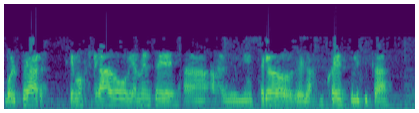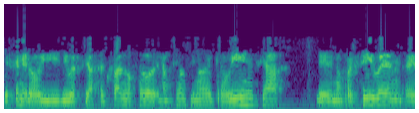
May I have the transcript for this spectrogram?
golpear, Hemos llegado, obviamente, al Ministerio de las Mujeres, Políticas de Género y Diversidad Sexual, no solo de nación, sino de provincia. Eh, nos reciben, eh,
